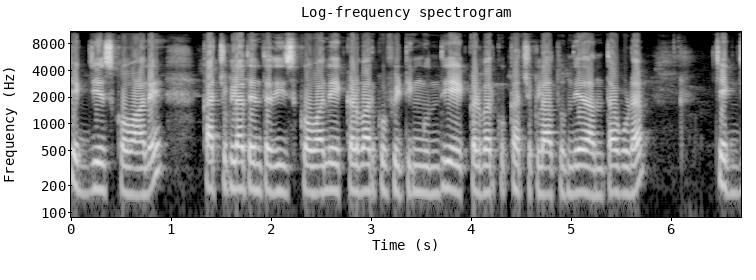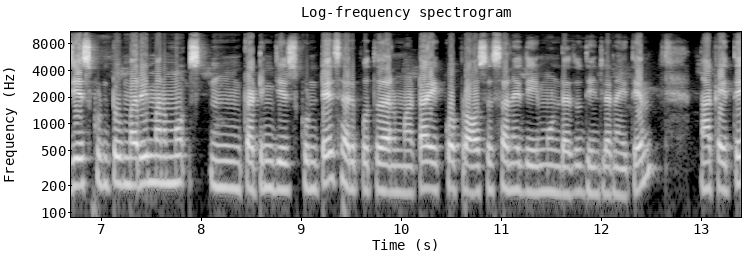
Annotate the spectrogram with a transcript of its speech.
చెక్ చేసుకోవాలి. ఖర్చు క్లాత్ ఎంత తీసుకోవాలి? ఎక్కడి వరకు ఫిట్టింగ్ ఉంది? ఎక్కడి వరకు ఖర్చు క్లాత్ ఉంది? అదంతా కూడా చెక్ చేసుకుంటూ మరి మనము కటింగ్ చేసుకుంటే సరిపోతుంది అనమాట ఎక్కువ ప్రాసెస్ అనేది ఏమి ఉండదు దీంట్లోనైతే. నాకైతే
